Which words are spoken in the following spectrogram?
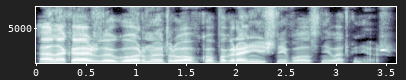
а на каждую горную тропку пограничный пост не воткнешь.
